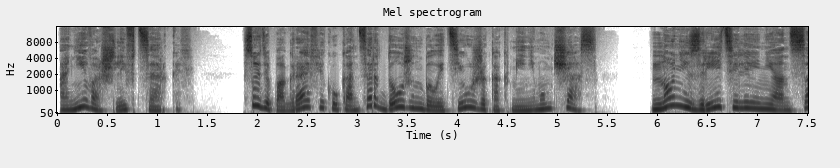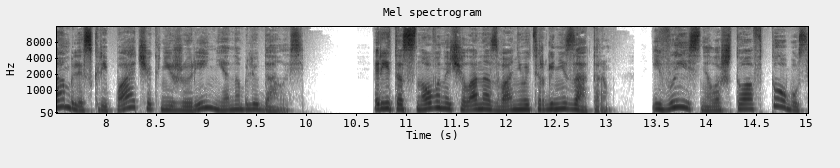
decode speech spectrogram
Они вошли в церковь. Судя по графику, концерт должен был идти уже как минимум час — но ни зрителей, ни ансамбля скрипачек, ни жюри не наблюдалось. Рита снова начала названивать организаторам и выяснила, что автобус,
